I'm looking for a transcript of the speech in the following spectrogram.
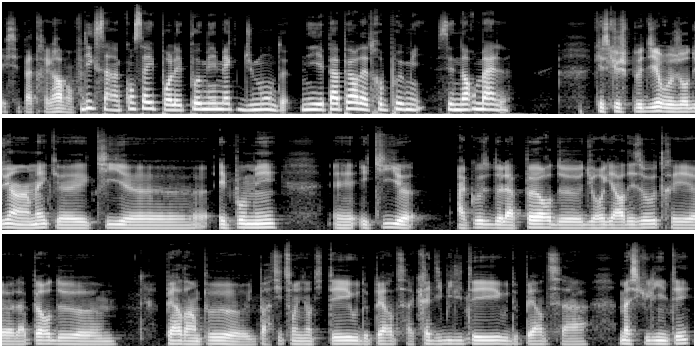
et c'est pas très grave en fait. dis que c'est un conseil pour les paumés mecs du monde. N'ayez pas peur d'être paumé, c'est normal. Qu'est-ce que je peux dire aujourd'hui à un mec qui est paumé et, et qui à cause de la peur de, du regard des autres et euh, la peur de euh, perdre un peu euh, une partie de son identité ou de perdre sa crédibilité ou de perdre sa masculinité.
